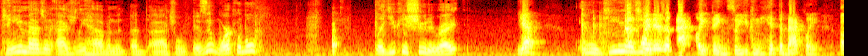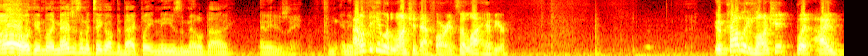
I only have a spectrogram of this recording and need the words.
can you imagine actually having a, a, a actual? Is it workable? Like you can shoot it, right? Yeah, Ooh, can you that's imagine? why there's a backplate thing, so you can hit the backplate. oh, okay. But like, imagine someone take off the backplate and they use the metal die, and it just and I don't think it would launch it that far. It's a lot heavier. It would probably launch it, but I,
